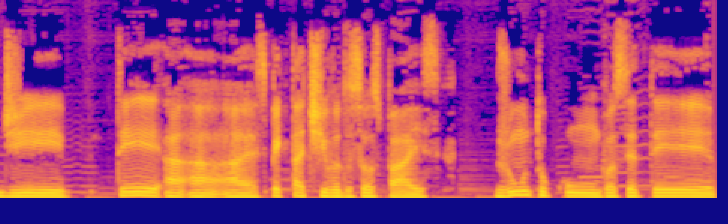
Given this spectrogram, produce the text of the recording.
de ter a, a, a expectativa dos seus pais, junto com você ter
